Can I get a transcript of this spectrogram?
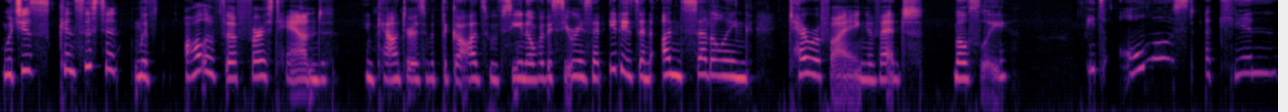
Which is consistent with all of the first hand encounters with the gods we've seen over the series, that it is an unsettling, terrifying event, mostly. It's almost akin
